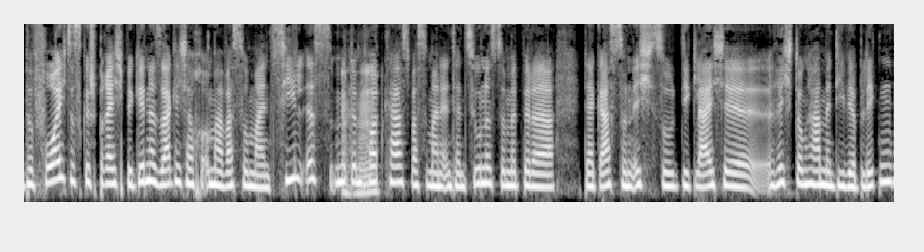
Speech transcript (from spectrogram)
bevor ich das Gespräch beginne, sage ich auch immer, was so mein Ziel ist mit mhm. dem Podcast, was so meine Intention ist, damit wir da, der Gast und ich so die gleiche Richtung haben, in die wir blicken.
